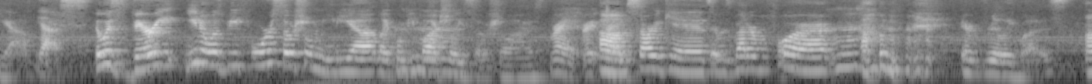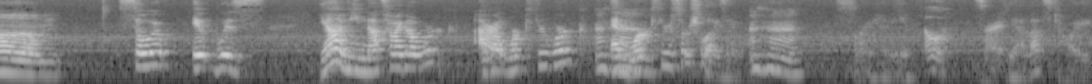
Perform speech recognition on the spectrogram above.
yeah. Yes. It was very, you know, it was before social media, like when people Mm-hmm. actually socialized. Right. Right. Um, sorry, kids, it was better before. Mm-hmm. Um, it really was. Um, so it, it was, yeah, I mean, that's how I got work. I All got work through work and work through socializing. mm-hmm. Sorry, honey. Oh, sorry. Yeah, that's tight.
